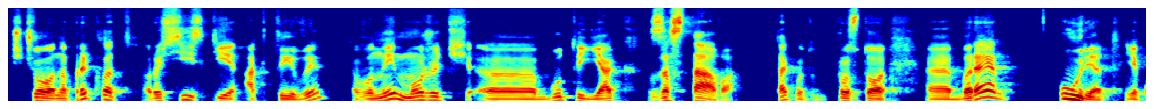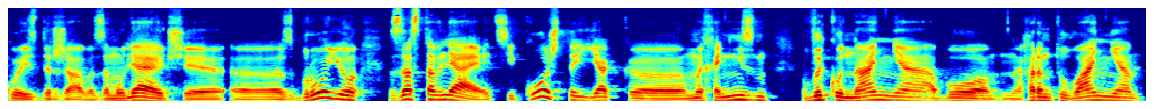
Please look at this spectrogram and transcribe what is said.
Що, наприклад, російські активи вони можуть е, бути як застава. Так, от просто е, бере. Уряд якоїсь держави, замовляючи е, зброю, заставляє ці кошти як е, механізм виконання або гарантування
